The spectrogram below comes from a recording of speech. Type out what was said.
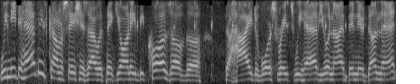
we need to have these conversations, I would think, Yawnie, because of the the high divorce rates we have. You and I have been there, done that,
